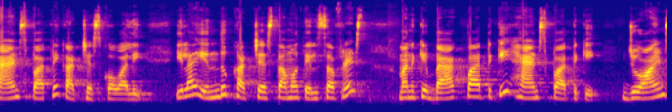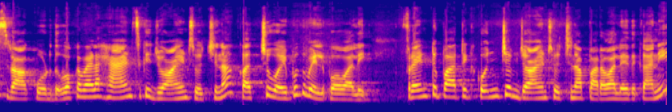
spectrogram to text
హ్యాండ్స్ పార్ట్ని కట్ చేసుకోవాలి. ఇలా ఎందుకు కట్ చేస్తామో తెలుసా ఫ్రెండ్స్? మనకి బ్యాక్ పార్ట్కి హ్యాండ్స్ పార్ట్కి జాయింట్స్ రాకూడదు. ఒకవేళ హ్యాండ్స్కి జాయింట్స్ వచ్చినా ఖర్చు వైపుకి వెళ్ళిపోవాలి. ఫ్రంట్ పార్ట్కి కొంచెం జాయింట్స్ వచ్చినా పర్వాలేదు కానీ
